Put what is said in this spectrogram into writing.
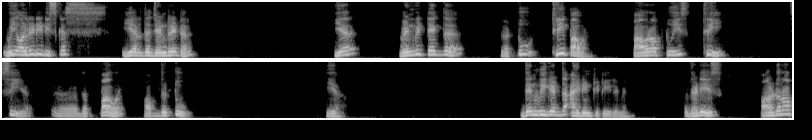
we already discussed here the generator. Here, when we take the uh, two, three power, power of two is three. See here, Uh, the power of the two here. Then we get the identity element. That is, order of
